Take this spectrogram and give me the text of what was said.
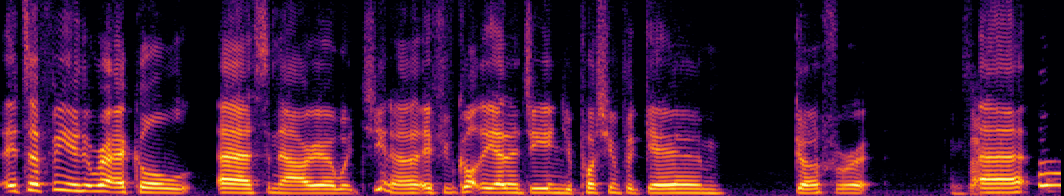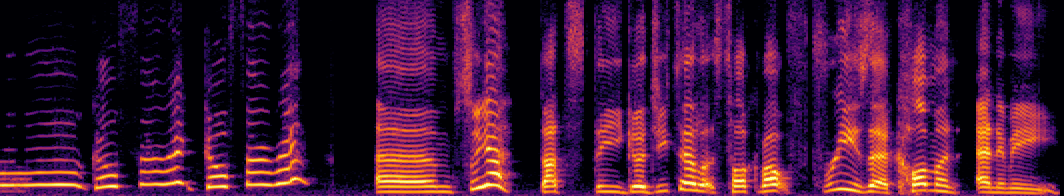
it's a theoretical uh, scenario, which, you know, if you've got the energy and you're pushing for game, go for it. Exactly. Uh, ooh, go for it, go for it. Um, so yeah, that's the Gogeta. Let's talk about Frieza, common enemy.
